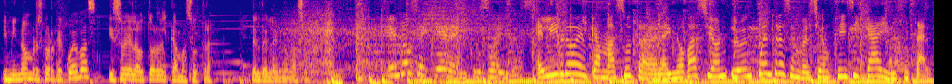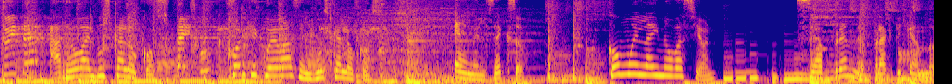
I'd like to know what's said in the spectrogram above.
y mi nombre es Jorge Cuevas y soy el autor del Kama Sutra, el de la innovación. Que no se quede en tus oídos. El libro El Kama Sutra de la Innovación lo encuentras en versión física y digital. Twitter, arroba el Buscalocos. Facebook, Jorge Cuevas, el Buscalocos. En el sexo. Como en la innovación, se aprende practicando.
